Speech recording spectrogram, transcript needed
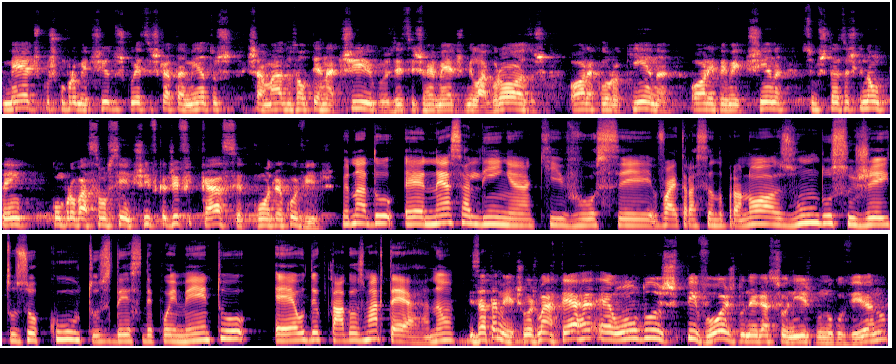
médicos comprometidos com esses tratamentos chamados alternativos, esses remédios milagrosos, ora cloroquina, ora ivermectina, substâncias que não têm comprovação científica de eficácia contra a Covid. Bernardo, é nessa linha que você vai traçando para nós, um dos sujeitos ocultos desse depoimento é o deputado Osmar Terra, não? Exatamente. O Osmar Terra é um dos pivôs do negacionismo no governo,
